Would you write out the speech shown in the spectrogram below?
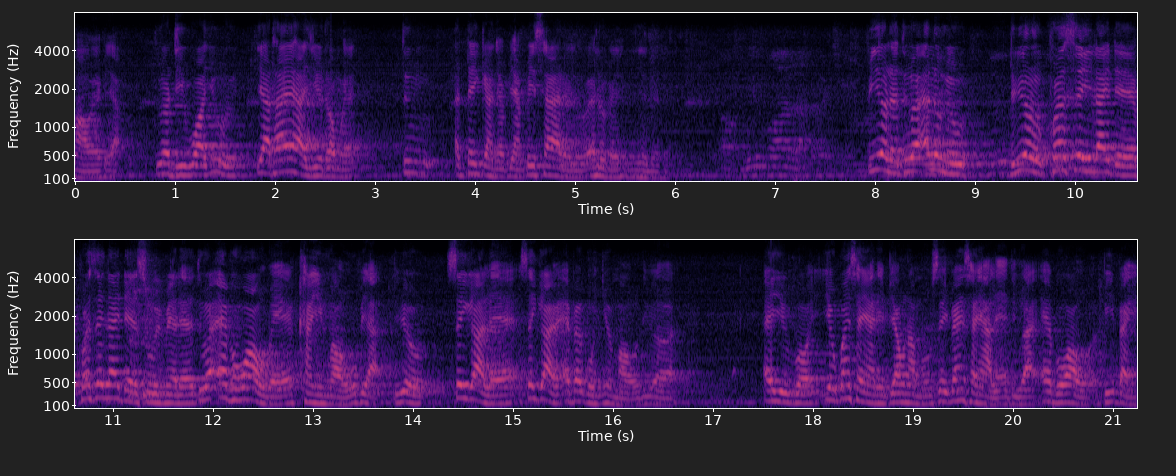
မှာပဲဗျာ သူကဒီဘွားယူကိုပြထားရဟာကြီးတော့မယ်သူအတိတ်ကံကြောင့်ပြန်ပေးစားရတယ်လို့အဲ့လိုပဲမြင်တယ်အော်မိုးသွားလာတော့ချင်းပြီးတော့လေသူကအဲ့လိုမျိုးဒီလိုခွဲစိတ်လိုက်တယ်ခွဲစိတ်လိုက်တယ်ဆိုပေမဲ့လည်းသူကအဲ့ဘဝကိုပဲခံယူမှာဟုတ်ဗျဒီလိုစိတ်ကလည်းစိတ်ကလည်းအဲ့ဘက်ကိုညွတ်မှာဟုတ်ဒီလိုအဲ့ယူပေါ့ရုပ်ပိုင်းဆိုင်ရာတွေပြောင်းတာမဟုတ်စိတ်ပိုင်းဆိုင်ရာလည်းသူကအဲ့ဘဝကိုအပြီးပိုင်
